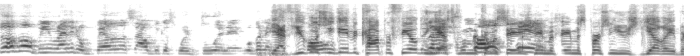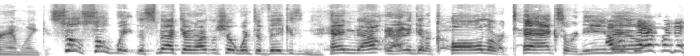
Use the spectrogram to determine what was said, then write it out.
Flobo, be ready to bail us out because we're doing it. We're gonna. yeah, if you go see David Copperfield we're and he gonna asks a woman to come and say his name a famous person, you just yell Abraham Lincoln. So, so wait. The SmackDown after show went to Vegas and hanged out, and I didn't get a call or a text or an email. I was there for the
